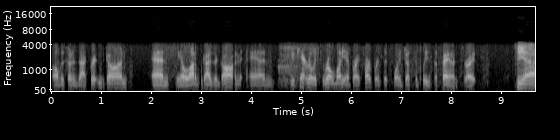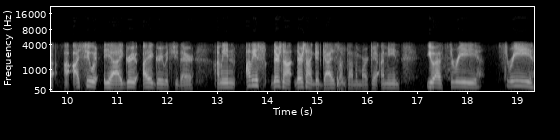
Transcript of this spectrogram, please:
all of a sudden Zach Britton's gone, and you know a lot of guys are gone, and you can't really throw money at Bryce Harper at this point just to please the fans, right? Yeah, I see what. Yeah, I agree. I agree with you there. I mean, obviously, there's not there's not good guys left on the market. I mean, you have three three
